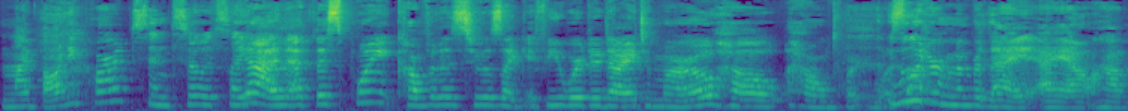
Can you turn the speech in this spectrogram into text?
my body parts, and so it's like, yeah, and at this point, confidence too is like, if you were to die tomorrow, how how important was who would remember that I, I don't have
